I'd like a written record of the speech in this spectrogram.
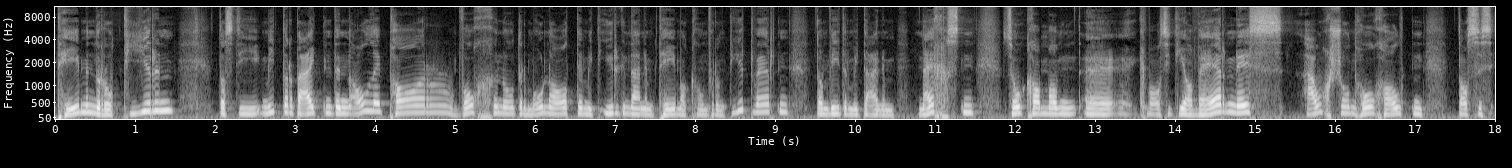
Themen rotieren, dass die Mitarbeitenden alle paar Wochen oder Monate mit irgendeinem Thema konfrontiert werden, dann wieder mit einem nächsten. So kann man äh, quasi die Awareness auch schon hochhalten, dass es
